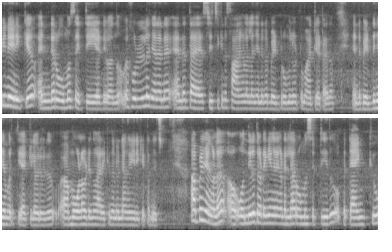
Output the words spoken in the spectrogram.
പിന്നെ എനിക്ക് എന്റെ റൂമും സെറ്റ് ചെയ്യേണ്ടി വന്നു. അപ്പോൾ ഫുള്ള് ഞാൻ എന്റെ എന്റെ സ്റ്റിച്ചിങ്ങിന്റെ സാധനങ്ങളെല്ലാം ഞാൻ എന്റെ ബെഡ്റൂമിലോട്ട് മാറ്റിയിട്ടായിരുന്നു. എന്റെ ബെഡ് ഞാൻ വൃത്തിയാക്കില്ല ഒരു ഒരു മോളം മോൾ അവിടെ നിന്ന് വരയ്ക്കുന്നുണ്ട്. പിന്നെ അങ്ങനെ ഇരിക്കട്ടെ എന്ന് വെച്ചു. അപ്പോൾ ഞങ്ങൾ ഒന്നിൽ തുടങ്ങി അങ്ങനെ ഞങ്ങളുടെ എല്ലാ റൂമും സെറ്റ് ചെയ്തു. അപ്പോൾ thank you.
